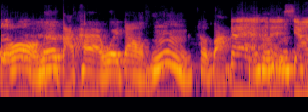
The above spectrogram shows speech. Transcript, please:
哦，那打开来味道，嗯，特棒，对，很香。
